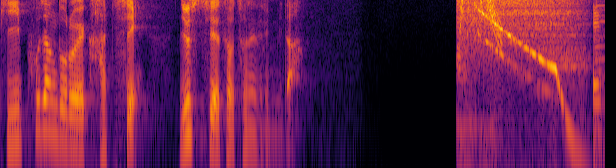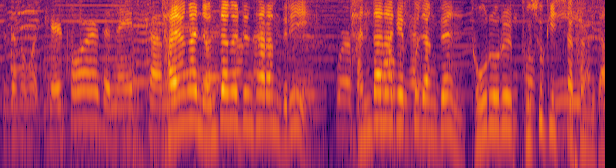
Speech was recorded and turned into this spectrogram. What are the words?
비포장 도로의 가치 뉴스G에서 전해드립니다. 다양한 연장을 든 사람들이 단단하게 포장된 도로를 부수기 시작합니다.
